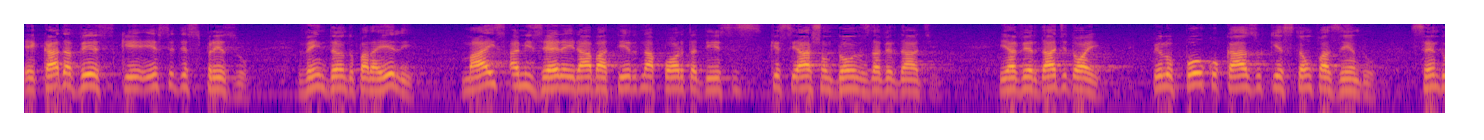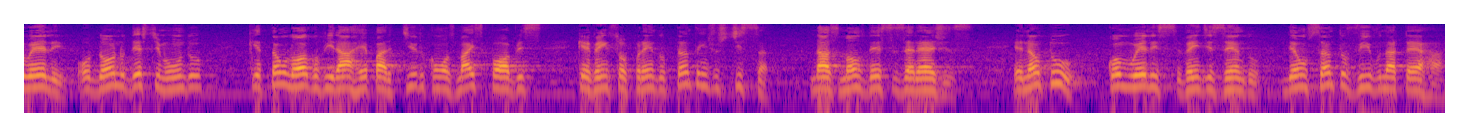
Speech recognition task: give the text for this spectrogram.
E cada vez que esse desprezo vem dando para ele, mais a miséria irá bater na porta desses que se acham donos da verdade. E a verdade dói, pelo pouco caso que estão fazendo, sendo ele o dono deste mundo, que tão logo virá repartir com os mais pobres que vêm sofrendo tanta injustiça nas mãos desses hereges, e não tu, como eles vêm dizendo, de um santo vivo na terra,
